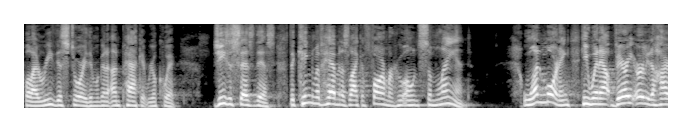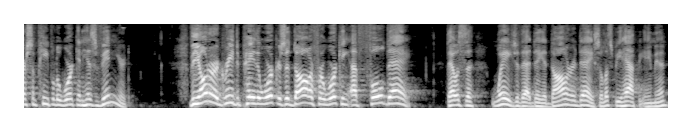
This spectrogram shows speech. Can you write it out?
while I read this story, then we're going to unpack it real quick. Jesus says this, the kingdom of heaven is like a farmer who owns some land. One morning, he went out very early to hire some people to work in his vineyard. The owner agreed to pay the workers a dollar for working a full day. That was the wage of that day, a dollar a day. So let's be happy. Amen.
